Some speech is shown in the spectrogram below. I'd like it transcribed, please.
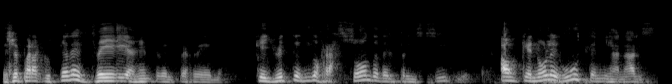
Eso es para que ustedes vean, gente del PRM, que yo he tenido razón desde el principio, aunque no les gusten mis análisis.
